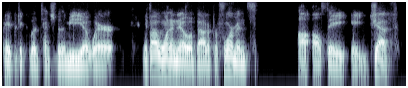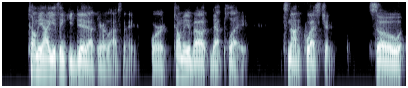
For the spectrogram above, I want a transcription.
pay particular attention to the media. Where if I want to know about a performance, I'll, I'll say, "Hey Geoff, tell me how you think you did out there last night," or "Tell me about that play." It's not a question. So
